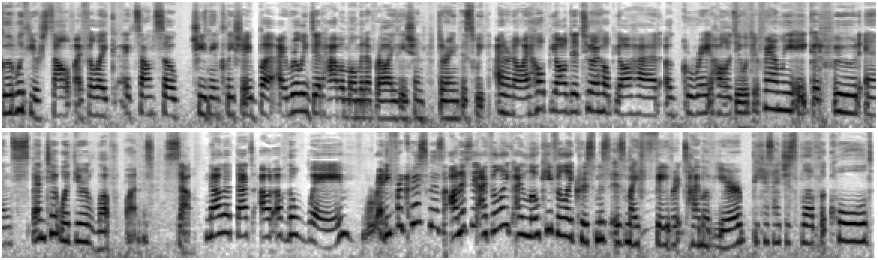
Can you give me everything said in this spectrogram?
good with yourself. I feel like it sounds so cheesy and cliche, but I really did have a moment of realization during this week. I don't know. I hope y'all did too. I hope y'all had a great holiday with your family, ate good food, and spent it with your loved ones. So, now that that's out of the way, we're ready for Christmas. Honestly, I feel like I low key feel like Christmas is my favorite time of year because I just love the cold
